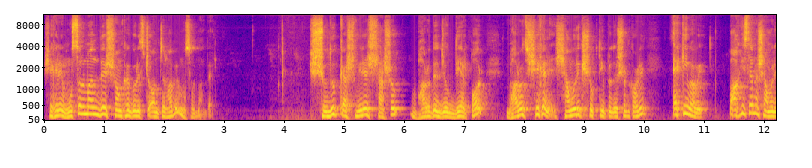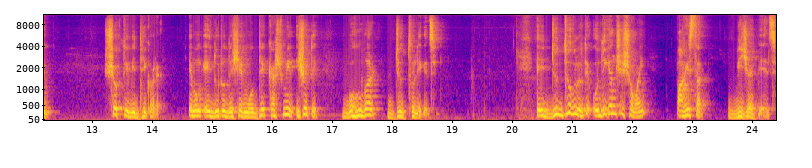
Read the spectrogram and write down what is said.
সেখানে মুসলমানদের সংখ্যাগরিষ্ঠ অঞ্চল হবে মুসলমানদের। শুধু কাশ্মীরের শাসক ভারতে যোগ দেওয়ার পর ভারত সেখানে সামরিক শক্তি প্রদর্শন করে, একইভাবে পাকিস্তানও সামরিক শক্তি বৃদ্ধি করে এবং এই দুটো দেশের মধ্যে কাশ্মীর ইস্যুতে বহুবার যুদ্ধ লেগেছে। এই যুদ্ধগুলোতে অধিকাংশ সময় পাকিস্তান বিজয় পেয়েছে।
